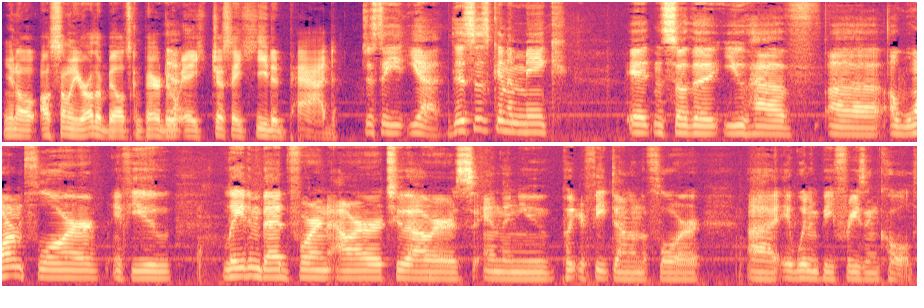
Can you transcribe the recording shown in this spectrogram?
you know, uh, some of your other builds compared to Yeah. a just a heated pad. Just a yeah this is gonna make it and so that you have uh, a warm floor if you laid in bed for an hour or two hours and then you put your feet down on the floor uh, it wouldn't be freezing cold.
